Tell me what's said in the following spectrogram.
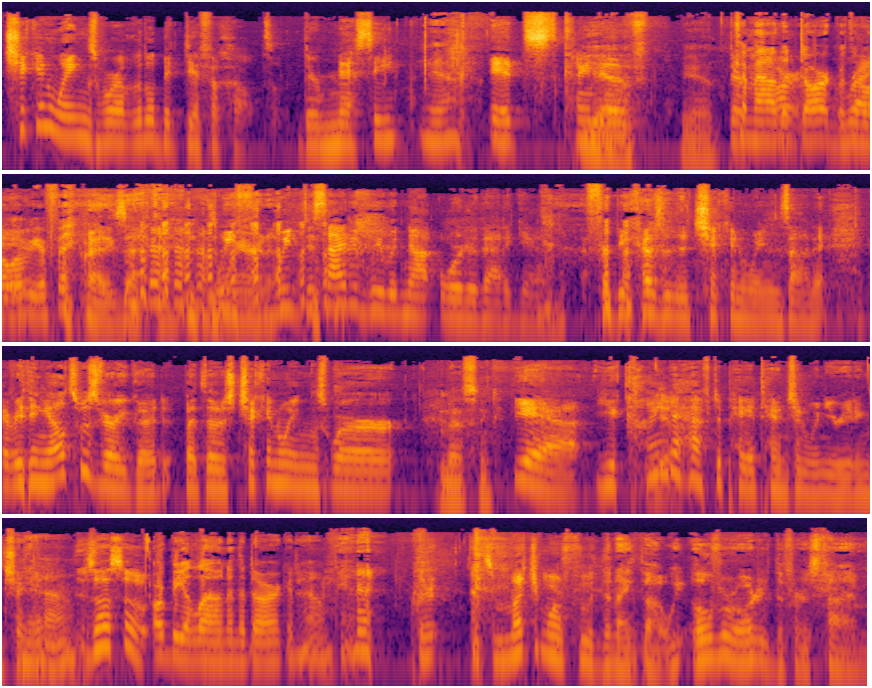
Chicken wings were a little bit difficult. They're messy. yeah. It's kind yeah. of. Yeah. they're Come out of the hard- dark with it all right. over your face. Right, exactly. It's we, wearing it. we decided we would not order that again for because of the chicken wings on it. Everything else was very good, but those chicken wings were Messy. yeah. You kind of Yeah. have to pay attention when you're eating chicken. Yeah. There's also Or be alone in the dark at home. Yeah. there, it's much more food than I thought. We over ordered the first time.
